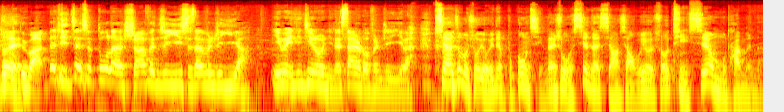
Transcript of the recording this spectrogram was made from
对对吧？那你这是多了十二分之一、十三分之一啊，因为已经进入你的三十多分之一了。虽然这么说有一点不共情，但是我现在想想，我有时候挺羡慕他们的。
